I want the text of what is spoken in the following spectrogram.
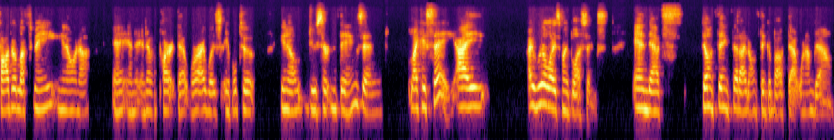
father left me, you know, in a in in a part that where I was able to, you know, do certain things, and like I say, I I realize my blessings, and that's don't think that I don't think about that when I'm down.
